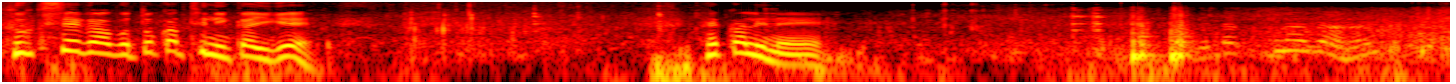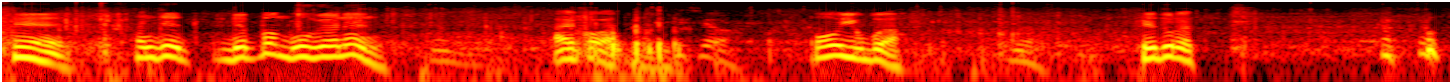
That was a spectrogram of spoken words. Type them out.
흑색하고 똑같으니까 이게 헷갈리네. 이게 딱 흔하지 않아요? 예. 이제 몇 번 보면은 알 것 같아. 그렇죠. 어, 이거 뭐야? 배도라.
